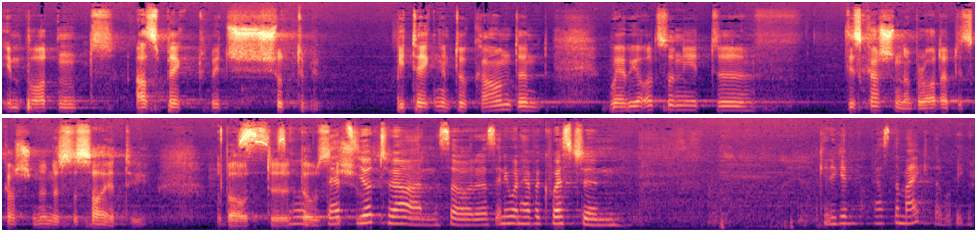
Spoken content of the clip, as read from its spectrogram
important aspect which should be taken into account and where we also need uh, discussion, a broader discussion in the society about uh, so those that's issues. your turn. So does anyone have a question? Can you give pass the mic? That would be good.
